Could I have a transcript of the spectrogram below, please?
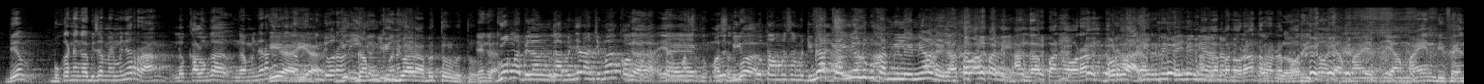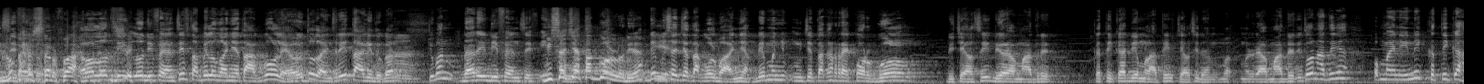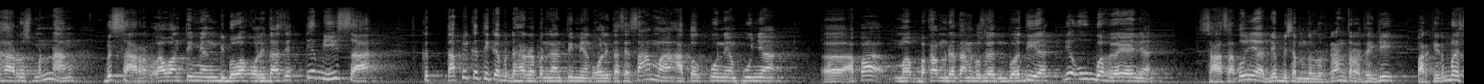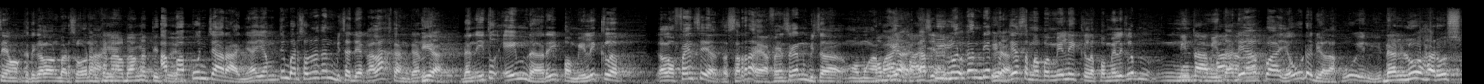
dia bukan yang nggak bisa main menyerang. Lo kalau nggak nggak menyerang Iya kan nggak iya. mungkin juara Nggak liga. mungkin gimana? juara betul betul. Ya nggak? Gua nggak bilang nggak menyerang, cuma counter Nggak, ya, attack maksud- maksud lebih gua- utama sama defense. Enggak kayaknya lu bukan milenial deh, atau apa nih? anggapan orang Baru lahir nih kayaknya nih anggapan orang terhadap. Mourinho yang main yang main defensif itu. Kalau lo di, lo defensif tapi lo nggak nyetak gol ya itu lain cerita gitu kan. Cuman dari defensif itu Bisa cetak gol loh dia. dia bisa cetak gol banyak. Dia men- menciptakan rekor gol di Chelsea di Real Madrid ketika dia melatih Chelsea dan Real Madrid itu kan artinya pemain ini ketika harus menang besar lawan tim yang di bawah kualitasnya dia bisa. Tapi ketika berhadapan dengan tim yang kualitasnya sama ataupun yang punya eh, apa bakal mendatangkan kesulitan buat dia, dia ubah gayanya. Salah satunya dia bisa menelurkan strategi parkir bus yang ketika lawan Barcelona. Terkenal banget itu ya. Apa pun caranya, yang penting Barcelona kan bisa dia kalahkan kan. Iya. Dan itu aim dari pemilik klub. Kalau fans ya terserah ya, fans kan bisa ngomong apa Ngomong aja. apa aja. Tapi lu kan dia Iya. kerja sama pemilik klub, pemilik klub minta, Minta apa? minta dia apa, ya udah dia lakuin gitu. Dan lu harus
